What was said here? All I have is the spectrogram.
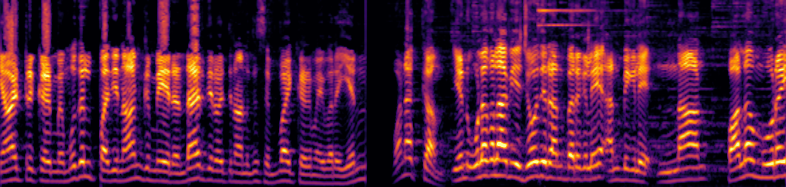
ஞாயிற்றுக்கிழமை முதல் பதினான்கு மே ரெண்டாயிரத்தி இருபத்தி நான்கு செவ்வாய்க்கிழமை வரை என் வணக்கம். என் உலகளாவிய ஜோதிட அன்பர்களே அன்பிகளே நான் பல முறை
